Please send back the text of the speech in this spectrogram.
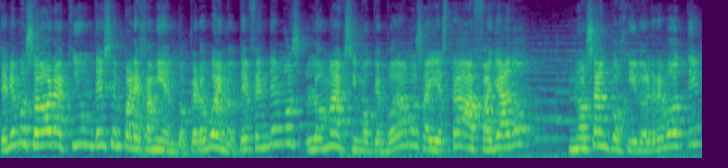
Tenemos ahora aquí un desemparejamiento, pero bueno, defendemos lo máximo que podamos. Ahí está, ha fallado, nos han cogido el rebote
